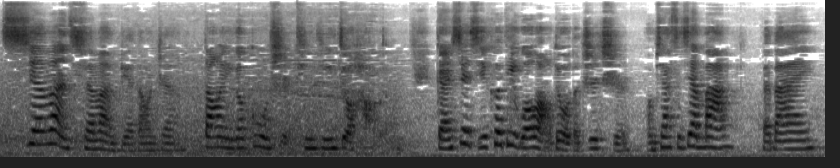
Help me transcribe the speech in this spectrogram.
千万千万别当真，当一个故事听听就好了。感谢极客帝国网对我的支持，我们下次见吧，拜拜。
